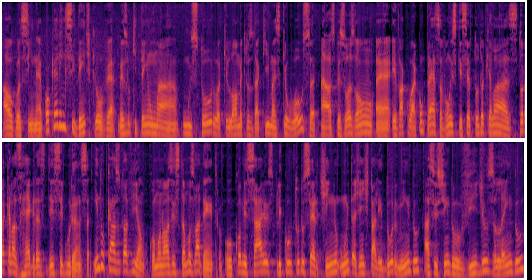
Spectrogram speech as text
algo assim, né? Qualquer incidente que houver, mesmo que tenha uma, um estouro a quilômetros daqui, mas que eu ouça, as pessoas vão é, evacuar com pressa, vão esquecer todas aquelas, todas aquelas regras de segurança. E no caso do avião, como nós estamos lá dentro, o comissário explicou tudo certinho, muita gente está ali dormindo, assistindo vídeos, lendo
